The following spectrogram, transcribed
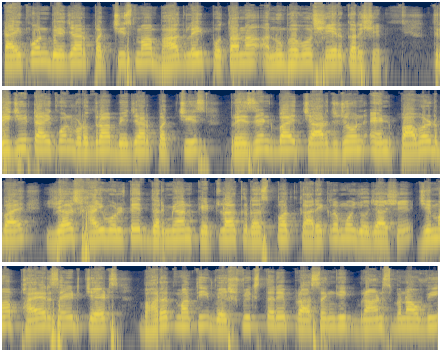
ટાઇકોન બે હજાર પચીસમાં ભાગ લઈ પોતાના અનુભવો શેર કરશે. ત્રીજી ટાઇકોન વડોદરા બે હજાર પચીસ, present by charge zone and powered by Yash high voltage દરમિયાન કેટલાક રસપ્રદ કાર્યક્રમો યોજાશે, જેમાં ફાયર સાઇડ ચેટ્સ, ભારતમાંથી વૈશ્વિક સ્તરે પ્રાસંગિક બ્રાન્ડ્સ બનાવવી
